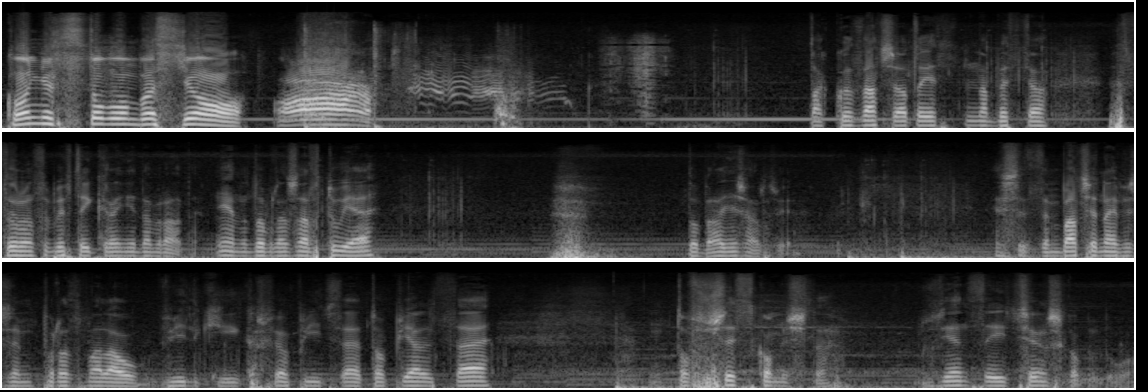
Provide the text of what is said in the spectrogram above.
Koniec z tobą, bestio! Aaa! Tak kozaczy, a to jest na bestia, z którą sobie w tej grze nie dam radę. Nie no dobra, żartuję. Dobra, nie żartuję. Jeszcze zębacze najwyżej bym porozwalał wilki, krwiopice, topielce. To wszystko myślę. Więcej ciężko by było.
